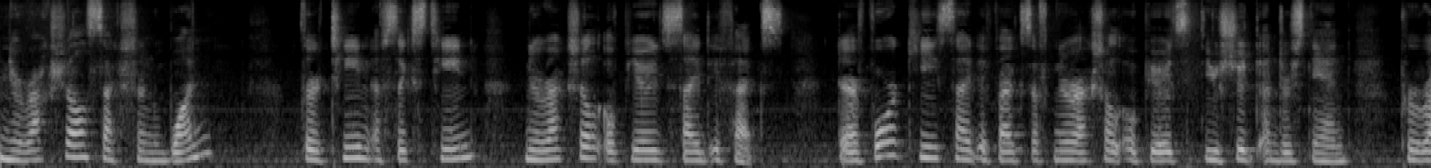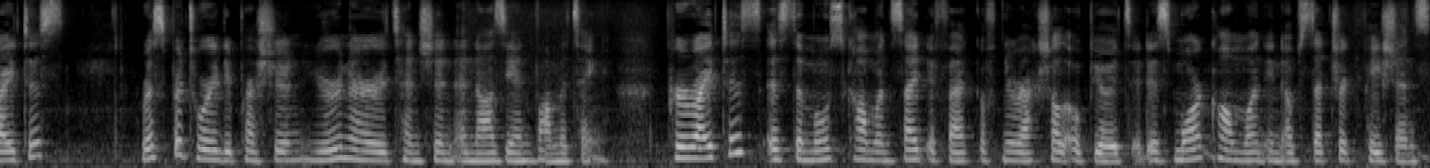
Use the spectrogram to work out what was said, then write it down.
Neuraxial Section 1, 13 of 16 Neuraxial Opioid Side Effects. There are four key side effects of neuraxial opioids you should understand pruritus, respiratory depression, urinary retention, and nausea and vomiting. Pruritus is the most common side effect of neuraxial opioids. It is more common in obstetric patients.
